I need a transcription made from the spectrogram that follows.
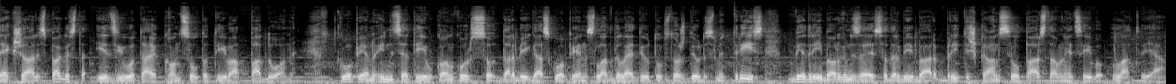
Dekšāris pagasta iedzīvotāju konsultatīvā padome. Kopienu iniciatīvu konkursu Darbīgās kopienas Latgalē 2023 biedrība organizēja sadarbībā ar British Council pārstāvniecību Latvijā.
